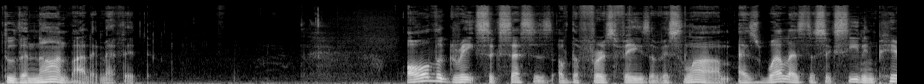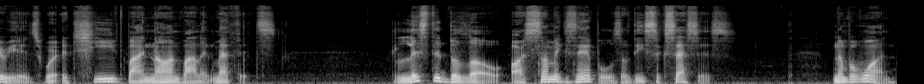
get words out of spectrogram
through the nonviolent method. All the great successes of the first phase of Islam, as well as the succeeding periods, were achieved by nonviolent methods. Listed below are some examples of these successes. Number one,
